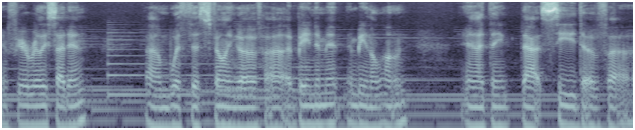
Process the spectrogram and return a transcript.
and fear really set in um, with this feeling of uh, abandonment and being alone. And I think that seed of, uh,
